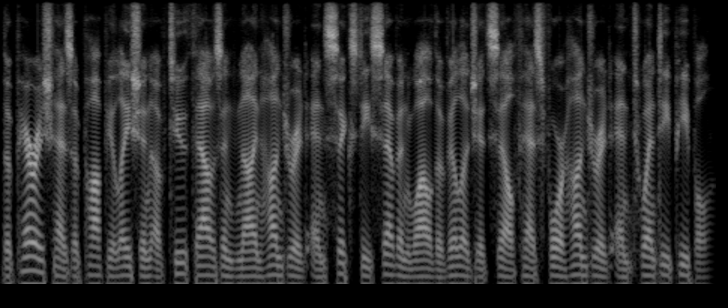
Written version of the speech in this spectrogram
The parish has a population of 2,967 while the village itself has 420 people.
